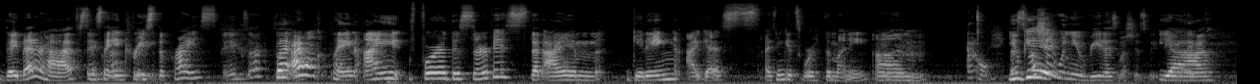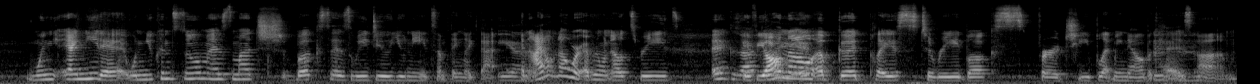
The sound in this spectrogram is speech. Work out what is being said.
they better have since Exactly. they increased the price. exactly. But I won't complain. I for the service that I am getting, I guess I think it's worth the money. Um, Mhm. Ow. you Especially get- when you read as much as we do. yeah. like, when I need it, when you consume as much books as we do, you need something like that. Yeah. And I don't know where everyone else reads. Exactly. If y'all know a good place to read books for cheap, let me know because Mm-hmm. um,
